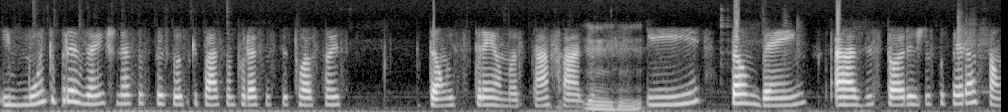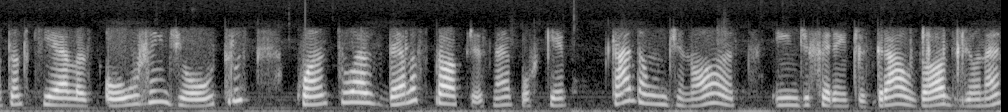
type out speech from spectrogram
e muito presente nessas pessoas que passam por essas situações tão extremas, tá, Fábio? Uhum. E também as histórias de superação, tanto que elas ouvem de outros quanto as delas próprias, né? Porque cada um de nós em diferentes graus, óbvio, né?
